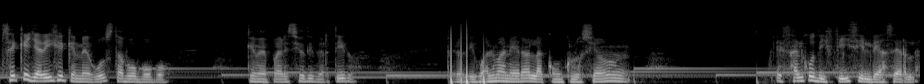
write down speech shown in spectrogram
Sé que ya dije que me gusta Bobobo, que me pareció divertido pero de igual manera la conclusión es algo difícil de hacerla.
